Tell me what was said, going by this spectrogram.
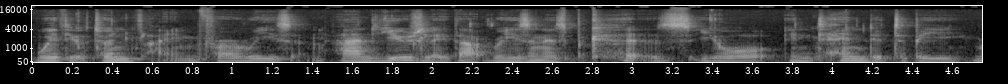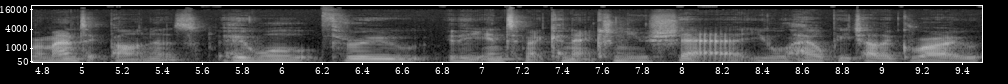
with your twin flame for a reason. And usually that reason is because you're intended to be romantic partners who will, through the intimate connection you share, you will help each other grow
